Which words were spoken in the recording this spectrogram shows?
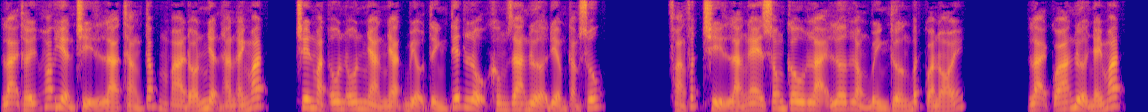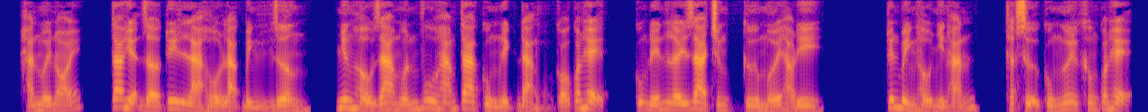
Lại thấy Hoắc Hiển chỉ là thẳng tắp mà đón nhận hắn ánh mắt, trên mặt ôn ôn nhàn nhạt biểu tình tiết lộ không ra nửa điểm cảm xúc. Phảng phất chỉ là nghe xong câu lại lơ lỏng bình thường bất quá nói. Lại quá nửa nháy mắt, hắn mới nói, ta hiện giờ tuy là hổ lạc bình dương, nhưng hầu ra muốn vu hãm ta cùng nghịch đảng có quan hệ, cũng đến lấy ra chứng cứ mới hảo đi. Tuyên Bình hầu nhìn hắn, thật sự cùng ngươi không quan hệ.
